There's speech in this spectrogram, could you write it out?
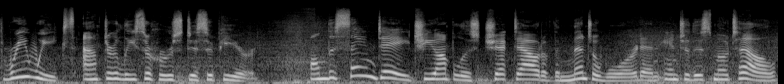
Three weeks after Leisha Hurst disappeared, on the same day Chiapulis checked out of the mental ward and into this motel,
